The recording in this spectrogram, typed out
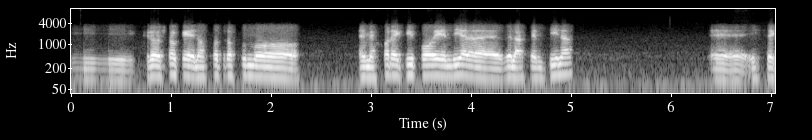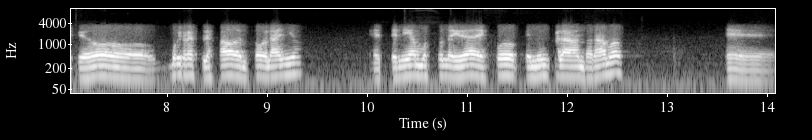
Y creo yo que nosotros fuimos el mejor equipo hoy en día de, de la Argentina. Eh, y se quedó muy reflejado en todo el año. Eh, teníamos una idea de juego que nunca la abandonamos. Eh,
